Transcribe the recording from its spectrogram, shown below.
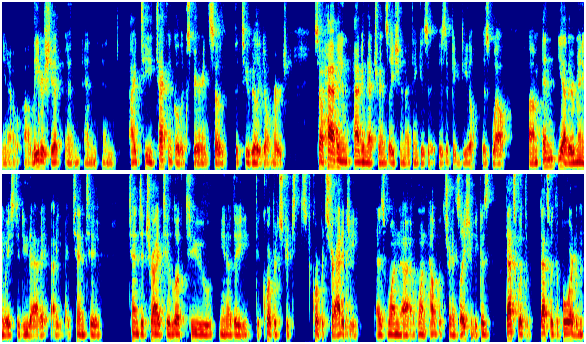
you know, uh, leadership and and and IT technical experience. So the two really don't merge. So having having that translation, I think, is a is a big deal as well. Um, and yeah, there are many ways to do that. I, I, I, tend to tend to try to look to you know the the corporate corporate strategy as one uh, one help with translation because that's what the that's what the board and,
